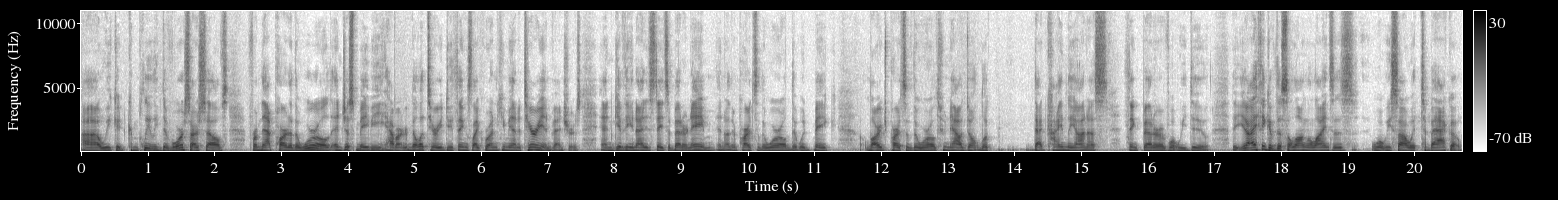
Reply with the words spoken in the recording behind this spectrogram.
Uh, we could completely divorce ourselves from that part of the world and just maybe have our military do things like run humanitarian ventures and give the United States a better name in other parts of the world that would make large parts of the world who now don't look that kindly on us think better of what we do. I think of this along the lines as what we saw with tobacco.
